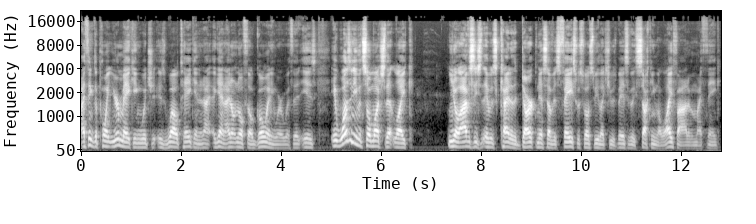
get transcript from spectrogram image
I think the point you're making, which is well taken, and I, again, I don't know if they'll go anywhere with it, is it wasn't even so much that like you know, obviously it was kind of the darkness of his face was supposed to be like she was basically sucking the life out of him, I think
